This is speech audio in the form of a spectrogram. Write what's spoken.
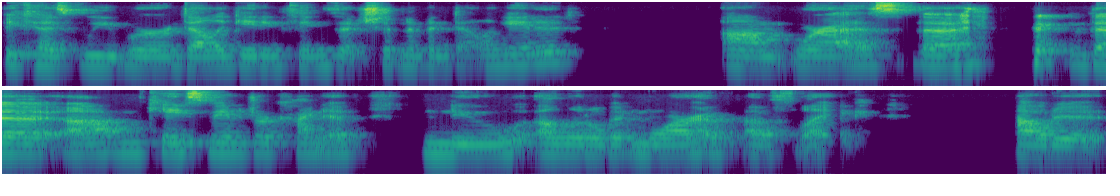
because we were delegating things that shouldn't have been delegated. Um, whereas the the um, case manager kind of knew a little bit more of, of like how to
